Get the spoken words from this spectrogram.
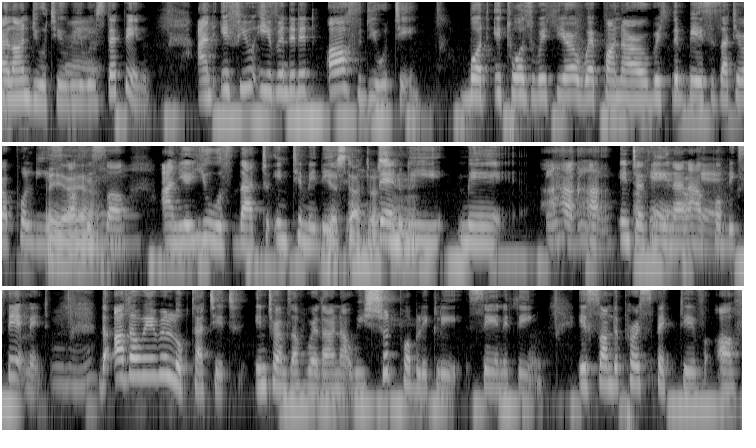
while on duty we will step in and if you even did it off duty but it was with your weapon or with the basis that you're a police Yeah, yeah. officer and you use that to intimidate Your status, then mm. we may ha- ha- Intervene. intervene Okay, and okay. have public statement the other way we looked at it in terms of whether or not we should publicly say anything is from the perspective of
